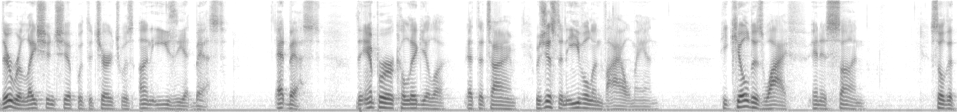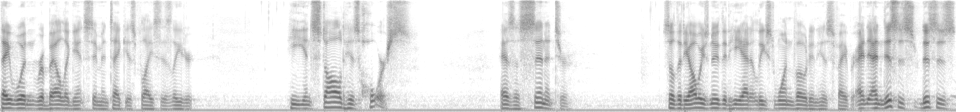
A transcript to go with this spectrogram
their relationship with the church was uneasy at best. At best. The Emperor Caligula at the time was just an evil and vile man. He killed his wife and his son so that they wouldn't rebel against him and take his place as leader. He installed his horse as a senator so that he always knew that he had at least one vote in his favor. And, and this is this is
